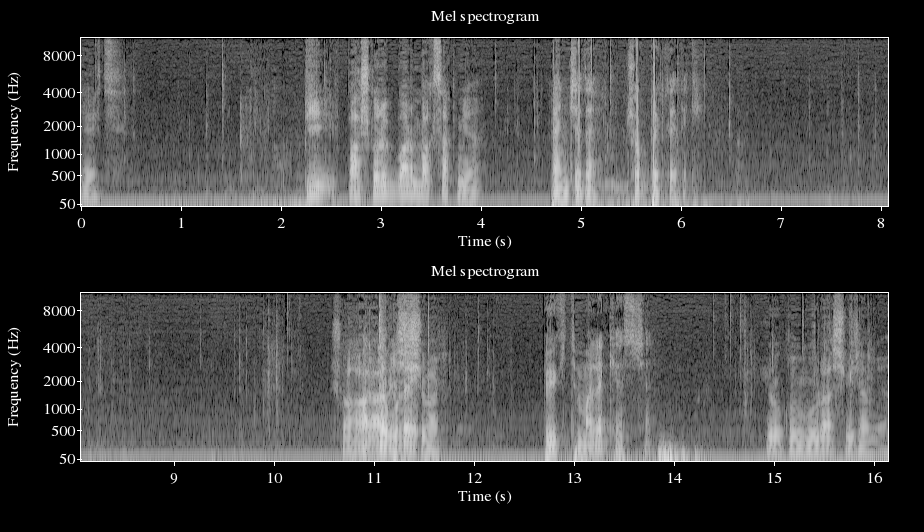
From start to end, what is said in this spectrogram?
Evet. Bir başka bir var mı baksak mı ya? Bence de çok bekledik. Şu an hala Hatta 5 burayı- kişi var. Büyük ihtimalle keseceksin. Yok oğlum uğraşmayacağım ya.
